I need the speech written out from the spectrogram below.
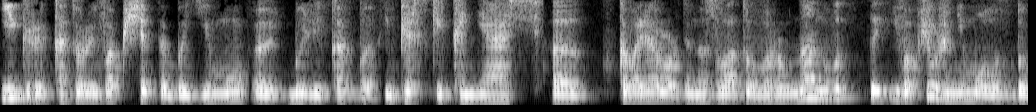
игры, которые вообще-то бы ему э, были как бы имперский князь, э, кавалер ордена Золотого Руна, ну вот и вообще уже не молод был,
